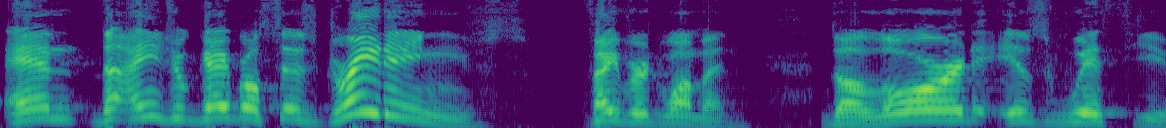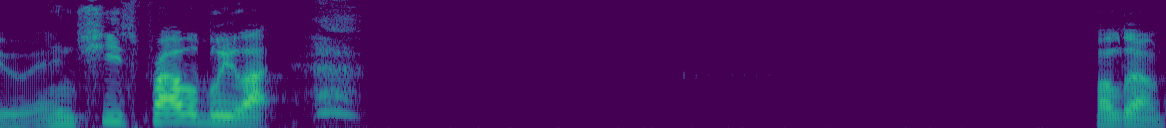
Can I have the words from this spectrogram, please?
And the angel Gabriel says, Greetings, favored woman. The Lord is with you. And she's probably like, Hold on.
